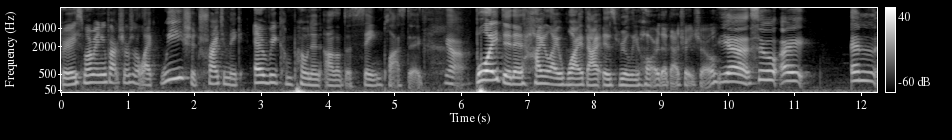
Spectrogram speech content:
very smart manufacturers are like, we should try to make every component out of the same plastic. yeah. Boy, did it highlight why that is really hard at that trade show. Yeah, so I and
